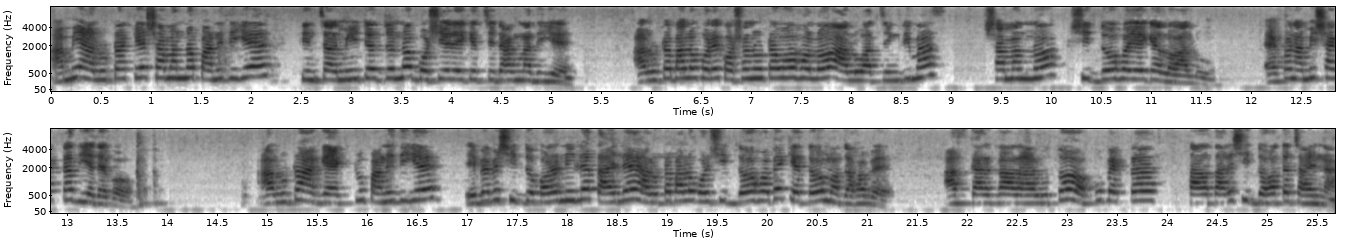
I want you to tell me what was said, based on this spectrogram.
আমি আলুটাকে সামান্য পানি দিয়ে তিন চার মিনিটের জন্য বসিয়ে রেখেছি ডাকনা দিয়ে। আলুটা ভালো করে কষানোটাও হলো আলু আর চিংড়ি মাছ। সামান্য সিদ্ধ হয়ে গেল আলু। এখন আমি শাকটা দিয়ে দেব। আলুটা আগে একটু পানি দিয়ে এভাবে সিদ্ধ করে নিলে তাইলে আলুটা ভালো করে সিদ্ধ হবে, খেতেও মজা হবে। আজকালকার আলু তো খুব একটা তাড়াতাড়ি সিদ্ধ হতে চায় না।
